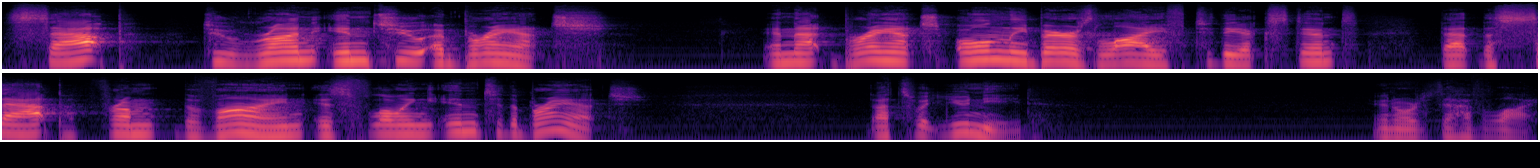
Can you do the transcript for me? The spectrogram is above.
sap to run into a branch, and that branch only bears life to the extent that the sap from the vine is flowing into the branch. That's what you need in order to have life.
